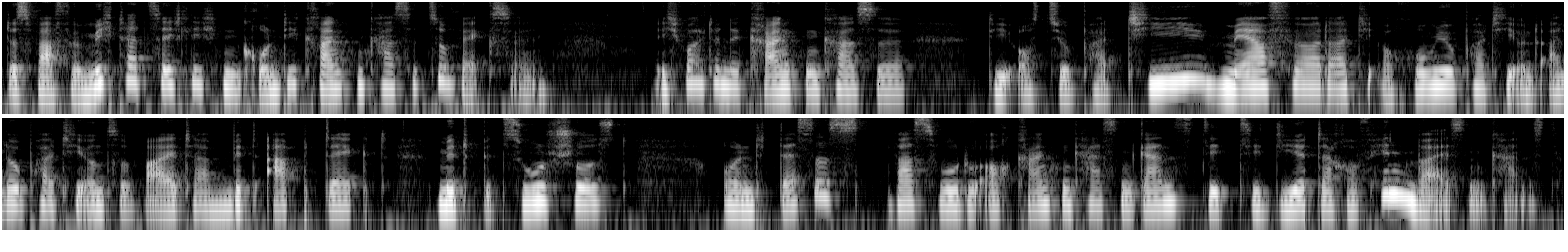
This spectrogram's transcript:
das war für mich tatsächlich ein Grund, die Krankenkasse zu wechseln. Ich wollte eine Krankenkasse, die Osteopathie mehr fördert, die auch Homöopathie und Allopathie und so weiter mit abdeckt, mit bezuschusst. Und das ist was, wo du auch Krankenkassen ganz dezidiert darauf hinweisen kannst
